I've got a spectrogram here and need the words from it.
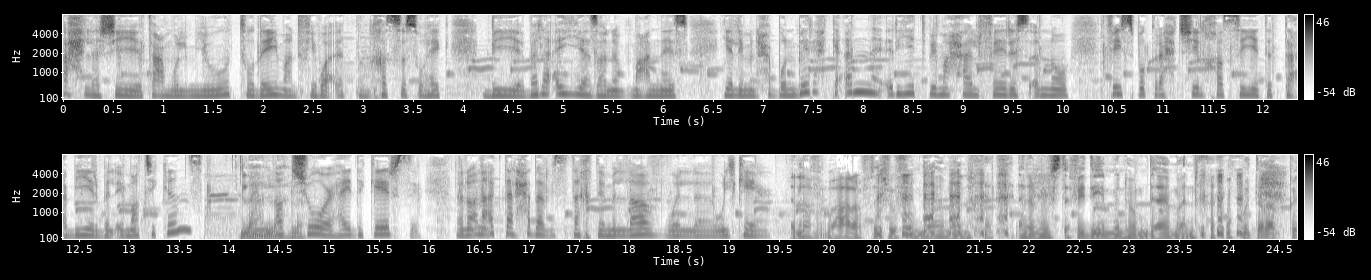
أحلى شيء تعمل mute ودائما في وقت نخصصه هيك بلا أي ذنب مع الناس. يلي بنحبهم امبارح كأن قريت بمحل فارس إنه فيسبوك رح تشيل خاصية التعبير بال emoticons. لا I'm لا not لا. sure. هيدي كارثة. لأنه أنا أكثر حدا بيستخدم ال love وال وال care ال love بعرف اشوفهم دائما أنا المستفيدين منهم دائما متلقي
